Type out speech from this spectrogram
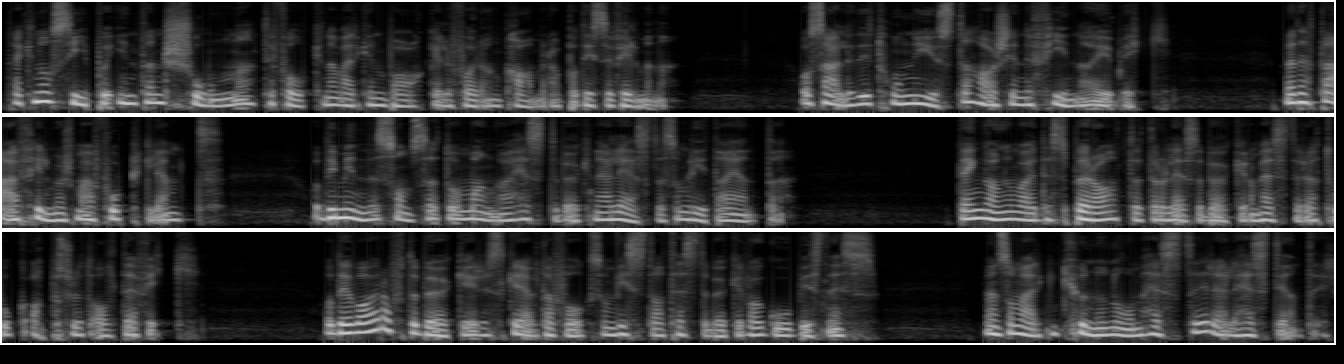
Det er ikke noe å si på intensjonene til folkene verken bak eller foran kamera på disse filmene. Og særlig de to nyeste har sine fine øyeblikk. Men dette er filmer som er fort glemt, og de minnes sånn sett om mange av hestebøkene jeg leste som lita jente. Den gangen var jeg desperat etter å lese bøker om hester, og jeg tok absolutt alt jeg fikk. Og det var ofte bøker skrevet av folk som visste at hestebøker var god business, men som verken kunne noe om hester eller hestejenter.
